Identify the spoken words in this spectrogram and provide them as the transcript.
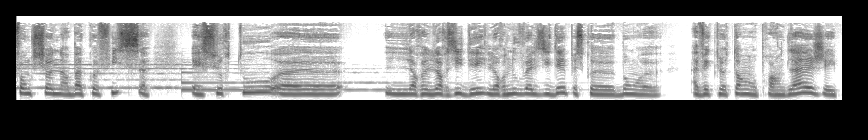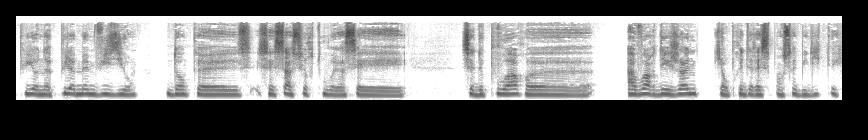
fonctionne en back office et surtout euh, leurs idées, leurs nouvelles idées, parce que bon, euh, avec le temps, on prend de l'âge et puis on n'a plus la même vision. Donc euh, c'est ça surtout. Voilà, c'est de pouvoir avoir des jeunes qui ont pris des responsabilités.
